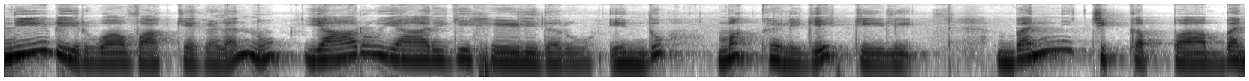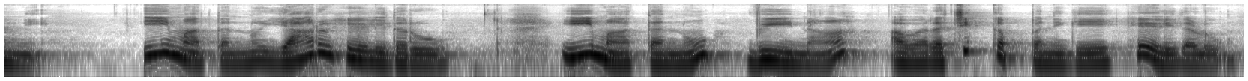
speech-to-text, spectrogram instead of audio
ನೀಡಿರುವ ವಾಕ್ಯಗಳನ್ನು ಯಾರು ಯಾರಿಗೆ ಹೇಳಿದರು ಎಂದು ಮಕ್ಕಳಿಗೆ ಕೇಳಿ. ಬನ್ನಿ ಚಿಕ್ಕಪ್ಪ, ಬನ್ನಿ. ಈ ಮಾತನ್ನು ಯಾರು ಹೇಳಿದರು? ಈ ಮಾತನ್ನು ವೀಣಾ ಅವರ ಚಿಕ್ಕಪ್ಪನಿಗೆ ಹೇಳಿದಳು.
